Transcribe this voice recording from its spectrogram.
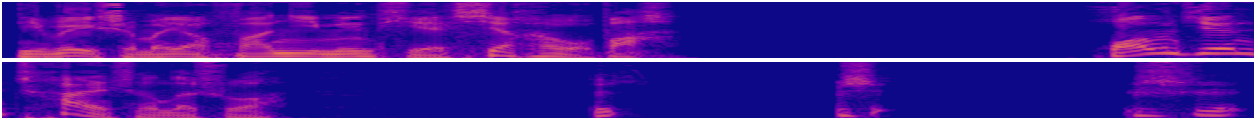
你为什么要发匿名帖陷害我爸？”黄坚颤声的说：“呃，是，是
